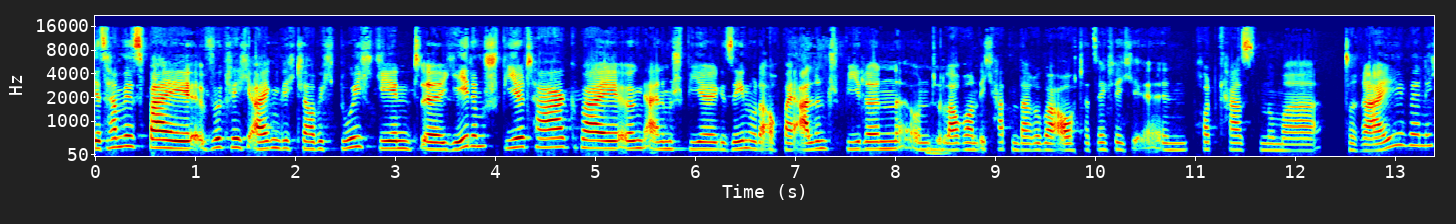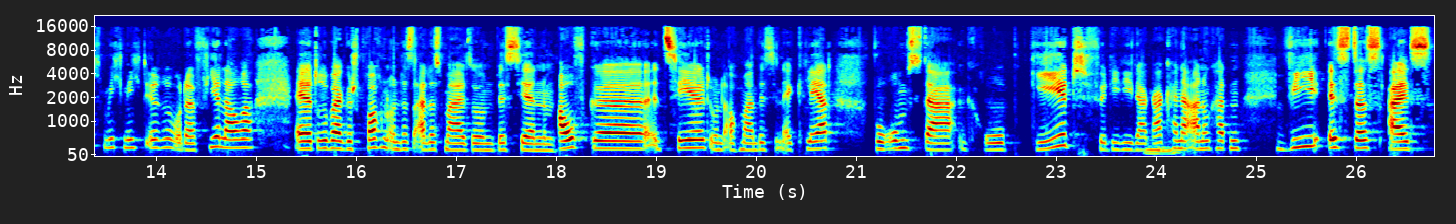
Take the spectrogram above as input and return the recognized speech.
Jetzt haben wir es bei wirklich eigentlich, glaube ich, durchgehend äh, jedem Spieltag bei irgendeinem Spiel gesehen oder auch bei allen Spielen. Und Laura und ich hatten darüber auch tatsächlich in Podcast Nummer drei, wenn ich mich nicht irre, oder vier, Laura, äh, drüber gesprochen und das alles mal so ein bisschen aufgezählt und auch mal ein bisschen erklärt, worum es da grob geht, für die, die da gar mhm. keine Ahnung hatten. Wie ist das als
